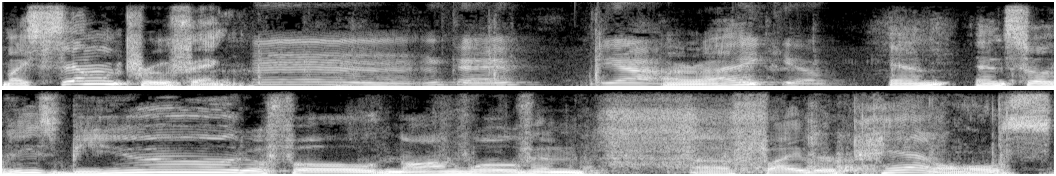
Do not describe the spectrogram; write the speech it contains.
my soundproofing. Mm, okay. Yeah. All right. Thank you. And and so these beautiful non-woven uh, fiber panels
